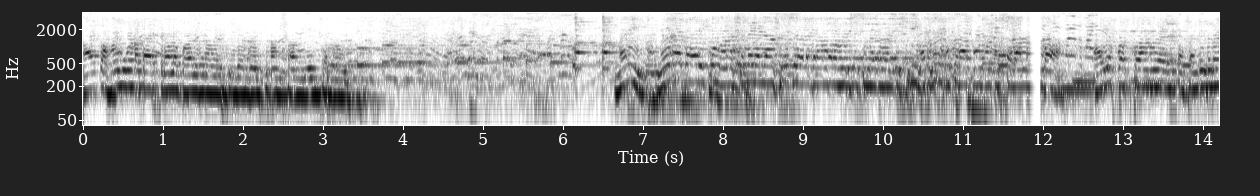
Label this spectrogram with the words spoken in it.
ఆ యొక్క హోమగూడ కార్యక్రమంలో పాల్గొనవలసిందిగా కోరుతున్నాం స్వామి. జై మరి ఏడో తారీఖు మన చిన్నగల్ల సూత్రాల గ్రామంలో చేస్తున్నటువంటి శ్రీ హరిహరపుత్రాపూర్ణ అయ్యప్ప స్వామి వారి యొక్క సన్నిధిలో.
